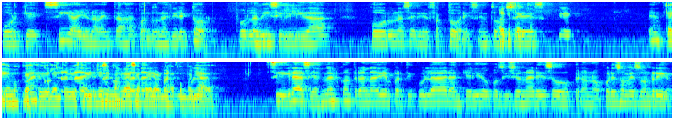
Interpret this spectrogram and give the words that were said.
porque sí hay una ventaja cuando uno es director, por la visibilidad, por una serie de factores. Entonces, eh, tenemos que no la entrevista. Muchísimas gracias por habernos acompañado. Sí, gracias. No es contra nadie en particular, han querido posicionar eso, pero no, por eso me sonrío.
